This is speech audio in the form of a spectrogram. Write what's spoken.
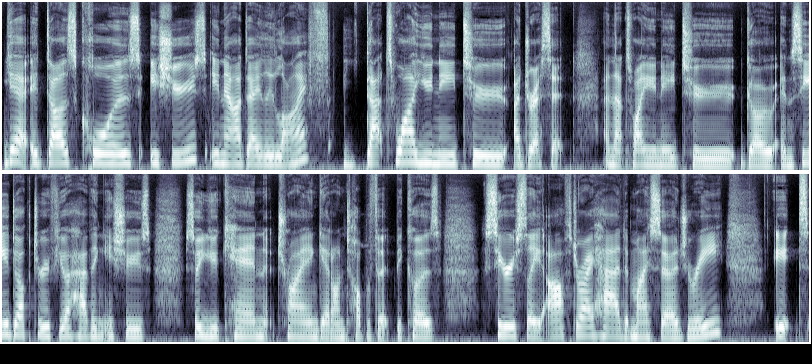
Yeah, it does cause issues in our daily life. That's why you need to address it. And that's why you need to go and see a doctor if you're having issues so you can try and get on top of it. Because seriously, after I had my surgery, it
